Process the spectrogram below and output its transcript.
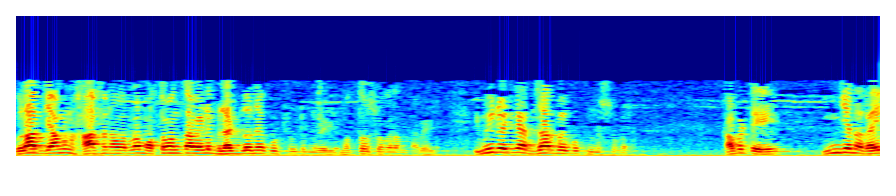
గులాబ్ జామున్ హాఫ్ అన్ అవర్లో మొత్తం అంతా వెళ్ళి బ్లడ్లోనే కూర్చుంటుంది వెళ్ళి. మొత్తం షుగర్ అంతా వెళ్ళి. ఇమీడియట్గా అబ్జార్బ్ అయిపోతుంది షుగర్ కాబట్టి ఇంజన్ రై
